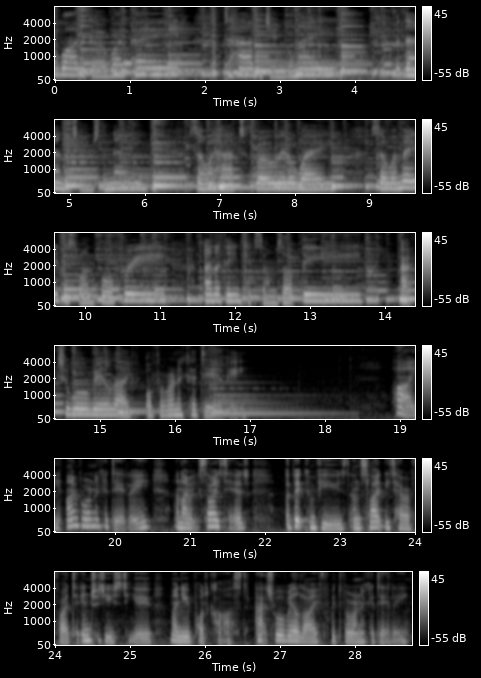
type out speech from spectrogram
A while ago I paid to have a jingle made, but then I changed the name, so I had to throw it away. So I made this one for free, and I think it sums up the actual real life of Veronica Dearly. Hi, I'm Veronica Dearly, and I'm excited, a bit confused, and slightly terrified to introduce to you my new podcast, Actual Real Life with Veronica Dearly.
